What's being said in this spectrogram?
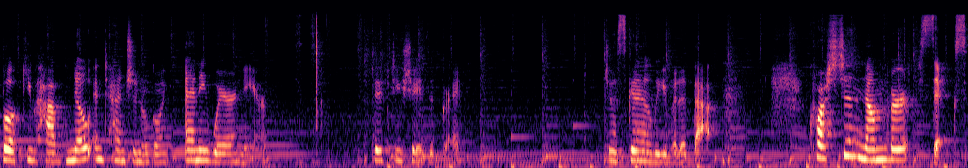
book you have no intention of going anywhere near. Fifty Shades of Grey. Just gonna leave it at that. Question number six,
